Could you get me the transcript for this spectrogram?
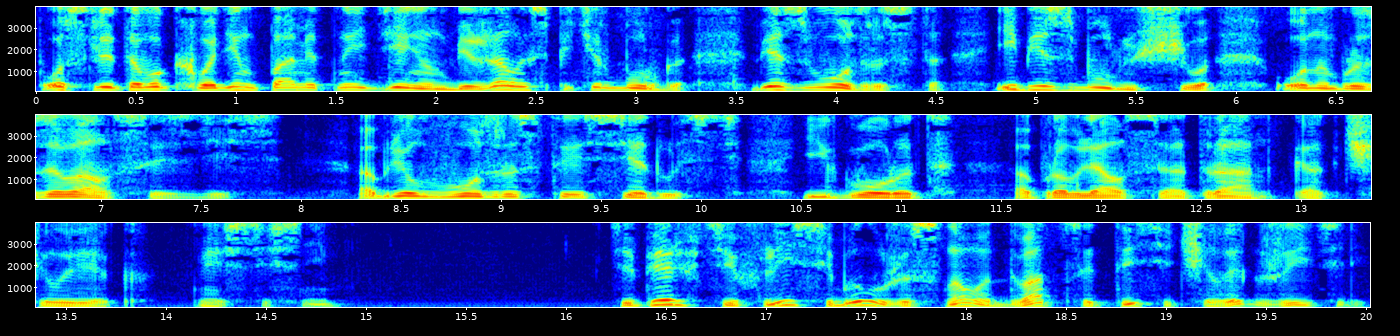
После того, как в один памятный день он бежал из Петербурга, без возраста и без будущего, он образовался здесь, обрел возраст и оседлость, и город оправлялся от ран, как человек вместе с ним. Теперь в Тифлисе было уже снова двадцать тысяч человек жителей.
